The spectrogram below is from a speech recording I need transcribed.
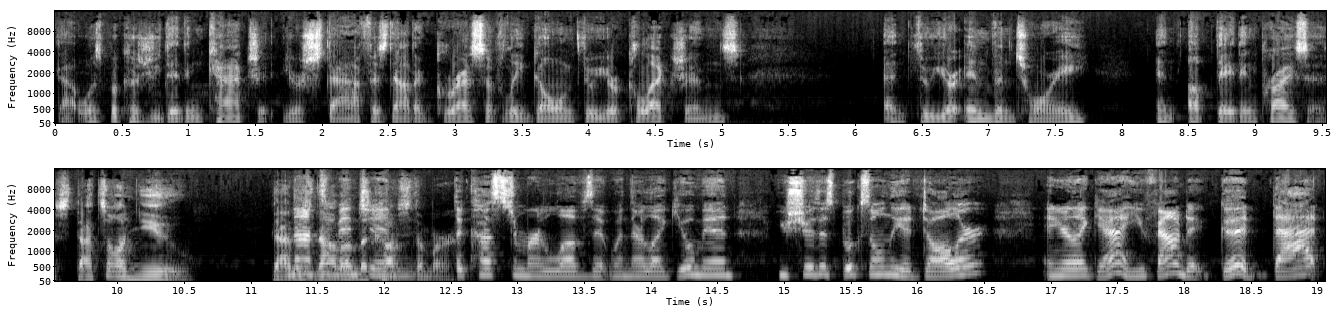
That was because you didn't catch it. Your staff is not aggressively going through your collections and through your inventory and updating prices. That's on you. That is not on the customer. The customer loves it when they're like, "Yo, man, you sure this book's only a dollar?" And you're like, "Yeah, you found it. Good." That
